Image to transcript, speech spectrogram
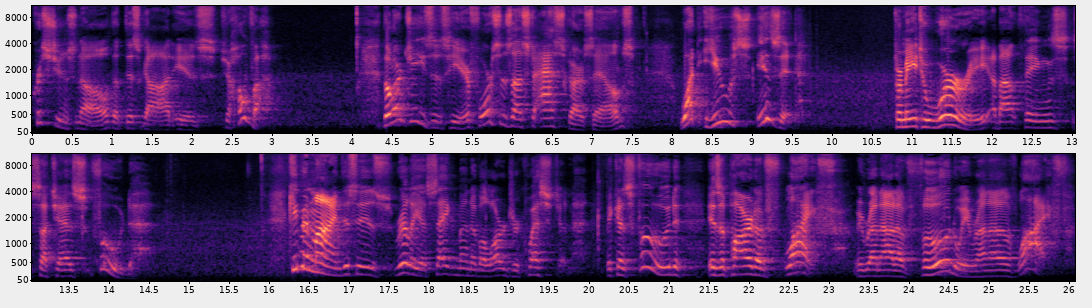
Christians know that this God is Jehovah. The Lord Jesus here forces us to ask ourselves what use is it for me to worry about things such as food? Keep in mind, this is really a segment of a larger question because food is a part of life. We run out of food, we run out of life.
